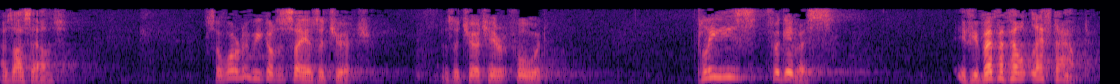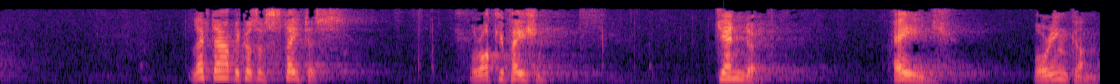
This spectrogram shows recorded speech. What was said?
as ourselves. So, what have we got to say as a church? As a church here at Forward? Please forgive us if you've ever felt left out. Left out because of status or occupation, gender, age, or income.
